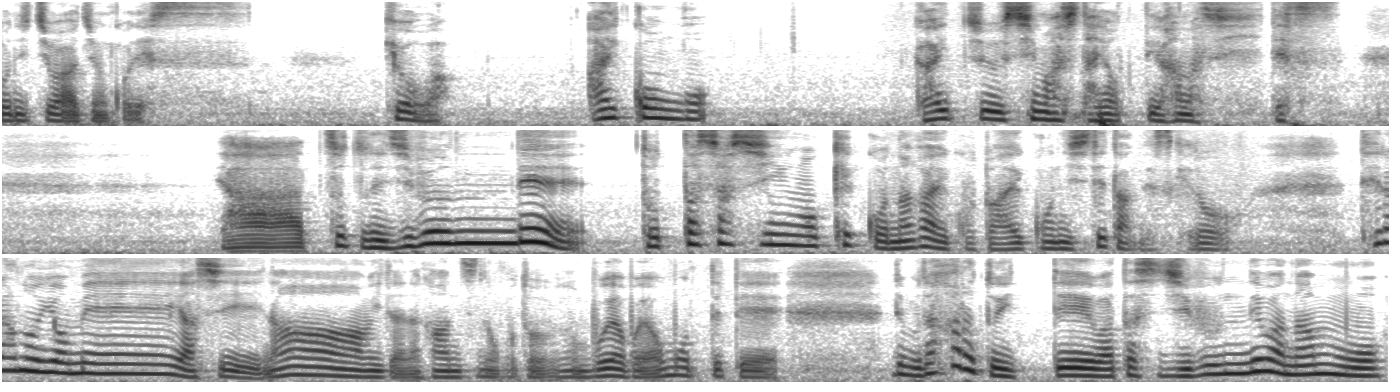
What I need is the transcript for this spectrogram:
こんにちは、じゅんこです。今日はアイコンを外注しましたよっていう話です。いやー、ちょっとね、自分で撮った写真を結構長いことアイコンにしてたんですけど、寺の嫁やしなあみたいな感じのことをぼやぼや思っててでもだからといって私自分では何も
